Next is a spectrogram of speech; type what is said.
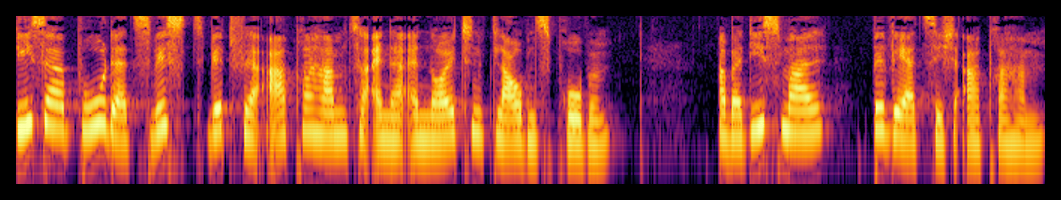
Dieser Bruderzwist wird für Abraham zu einer erneuten Glaubensprobe. Aber diesmal bewährt sich Abraham.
